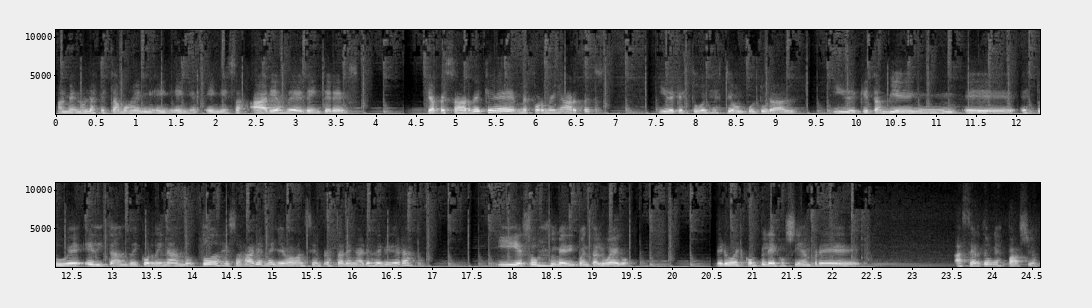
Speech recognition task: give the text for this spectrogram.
al menos las que estamos en, en, en esas áreas de, de interés, que a pesar de que me formé en artes y de que estuve en gestión cultural y de que también eh, estuve editando y coordinando, todas esas áreas me llevaban siempre a estar en áreas de liderazgo. Y eso me di cuenta luego. Pero es complejo siempre hacerte un espacio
